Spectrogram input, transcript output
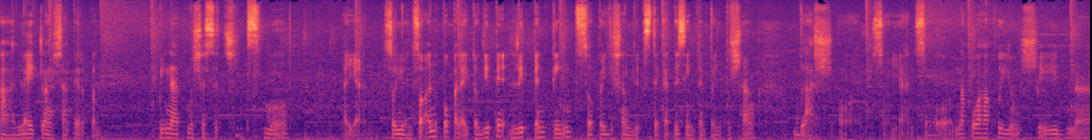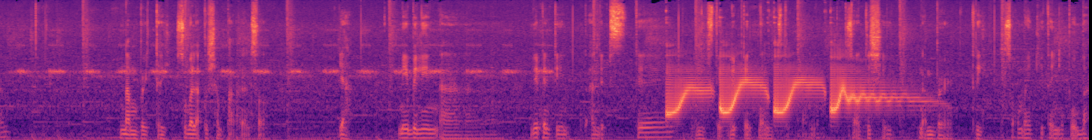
uh, light lang siya. Pero pag pinat mo siya sa cheeks mo, ayan, So, yun. So, ano po pala ito? Lip, lip and tint. So, pwede siyang lipstick. At the same time, pwede po siyang blush on. So, yan. So, nakuha ko yung shade na number 3. So, wala po siyang pangalan. So, yeah. Maybelline uh, lip and tint uh, lipstick. Lipstick. Lip tint na lipstick. So, ito shade number 3. So, kung makikita niyo po ba?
